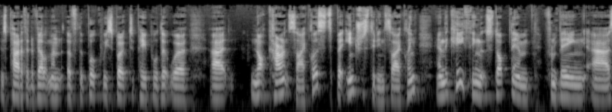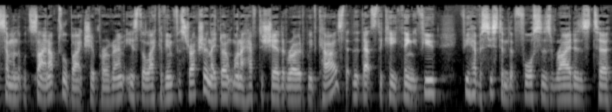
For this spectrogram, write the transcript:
as part of the development of the book, we spoke to people that were uh, not current cyclists, but interested in cycling. And the key thing that stopped them from being uh, someone that would sign up to a bike share program is the lack of infrastructure, and they don't want to have to share the road with cars. That, that's the key thing. If you if you have a system that forces riders to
